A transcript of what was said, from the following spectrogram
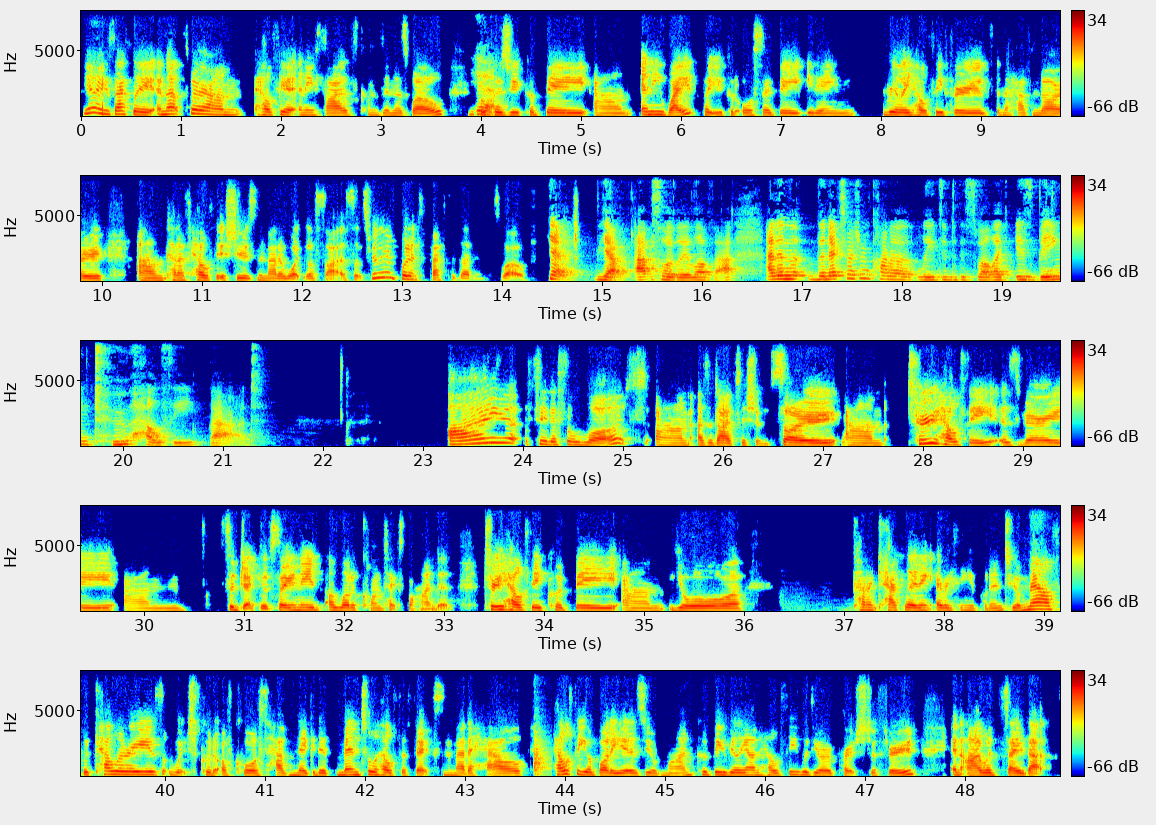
Yeah, exactly. And that's where um healthy at any size comes in as well. Yeah. Because you could be um any weight, but you could also be eating really healthy foods and have no um, kind of health issues no matter what your size. So it's really important to factor that in as well. Yeah, yeah, absolutely. Love that. And then the, the next question kind of leads into this well, like, is being too healthy bad? I see this a lot um, as a dietitian. So, um, too healthy is very um, subjective. So, you need a lot of context behind it. Too healthy could be um, your kind of calculating everything you put into your mouth with calories, which could, of course, have negative mental health effects. No matter how healthy your body is, your mind could be really unhealthy with your approach to food. And I would say that's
